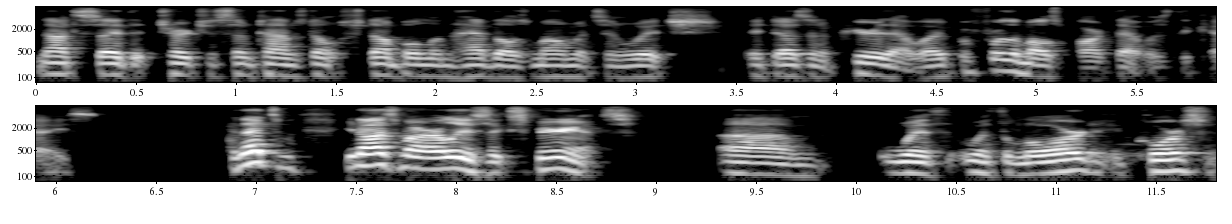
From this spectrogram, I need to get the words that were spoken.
not to say that churches sometimes don't stumble and have those moments in which it doesn't appear that way, but for the most part, that was the case. And that's, you know, that's my earliest experience um, with, with the Lord. Of course,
